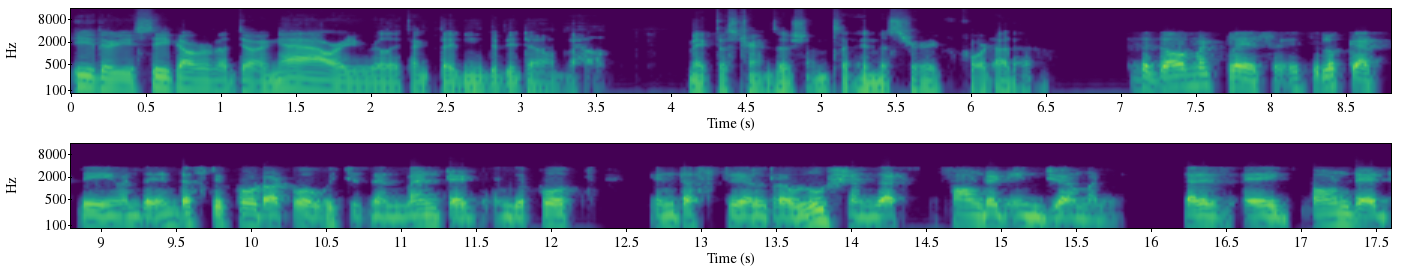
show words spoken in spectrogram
either you see government doing now, or you really think they need to be doing to help make this transition to Industry 4.0? The government plays. If you look at the when the Industry 4.0, which is invented in the fourth industrial revolution, that's founded in Germany that is a founded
